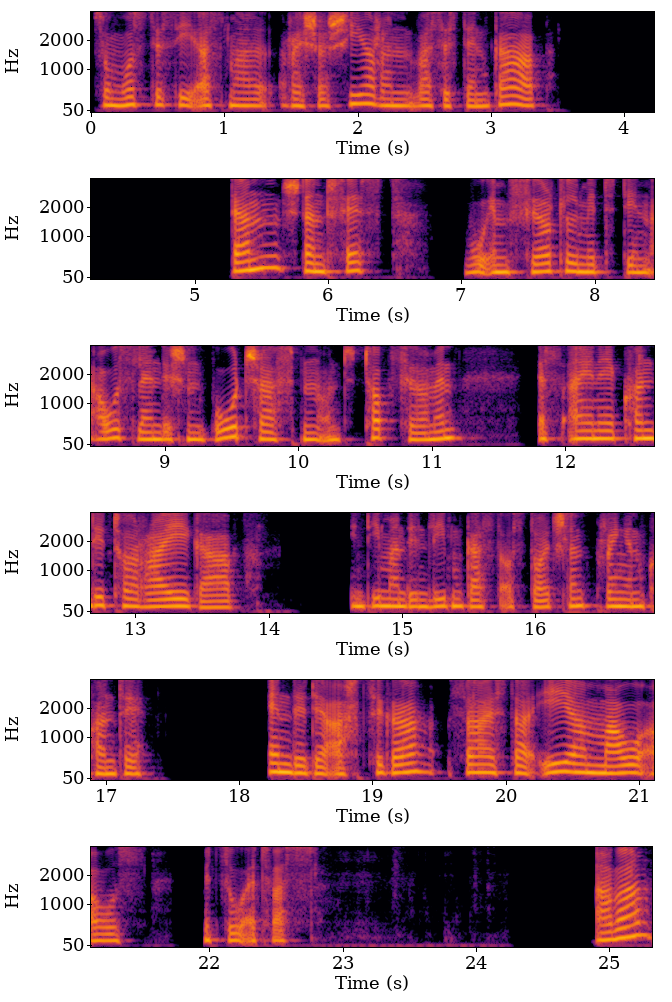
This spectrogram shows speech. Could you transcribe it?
So musste sie erstmal recherchieren, was es denn gab. Dann stand fest, wo im Viertel mit den ausländischen Botschaften und Topfirmen es eine Konditorei gab, in die man den lieben Gast aus Deutschland bringen konnte. Ende der 80er sah es da eher mau aus mit so etwas. Aber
